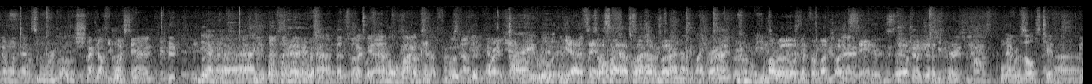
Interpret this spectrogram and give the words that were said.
no one had sword. I got you one pack, dude. Yeah, yeah, I, I do this. But, uh, That's what I I have a got. lot of stuff from Standard. Right, yeah. I will. Yeah, that's, that's why I have That's so why much. I'm trying to like not be I'm not really looking for much like standard stuff. I Joe just guess. agrees me on his pull. That resolves too. You want to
